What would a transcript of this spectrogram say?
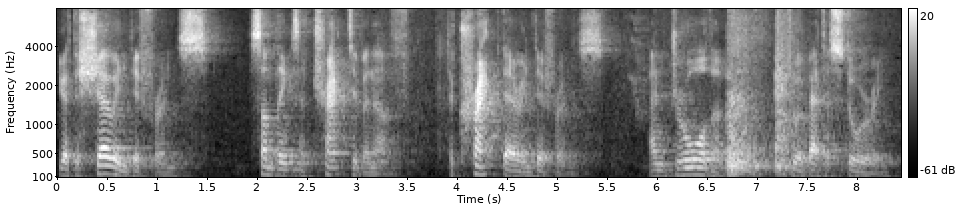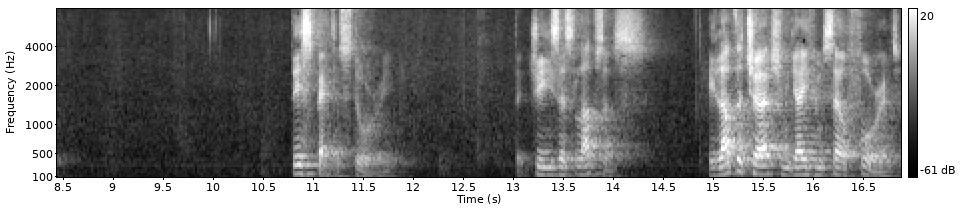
You have to show indifference, something that's attractive enough to crack their indifference and draw them to a better story. This better story that Jesus loves us. He loved the church and gave himself for it.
